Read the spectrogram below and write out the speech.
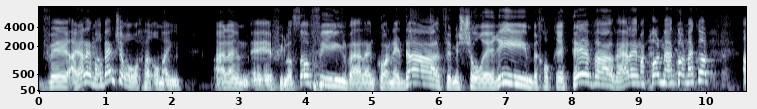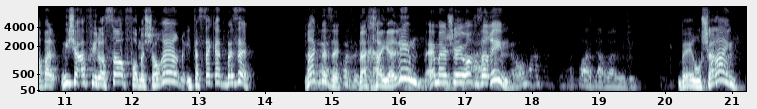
והיה להם הרבה אנשי רוח לרומאים. היה להם אה, פילוסופים, והיה להם כהני דת, ומשוררים, וחוקרי טבע, והיה להם הכל מהכל מהכל. אבל מי שהיה פילוסוף או משורר, התעסק רק בזה. רק בזה. והחיילים הם אלה שהיו אכזרים. ברומא? בירושלים.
